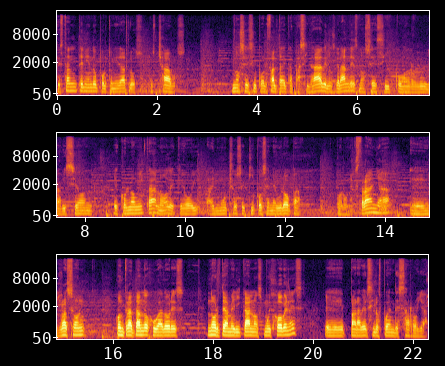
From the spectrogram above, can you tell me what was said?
están teniendo oportunidad los, los chavos. No sé si por falta de capacidad de los grandes, no sé si por la visión económica, ¿no? de que hoy hay muchos equipos en Europa por una extraña eh, razón contratando jugadores norteamericanos muy jóvenes eh, para ver si los pueden desarrollar.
